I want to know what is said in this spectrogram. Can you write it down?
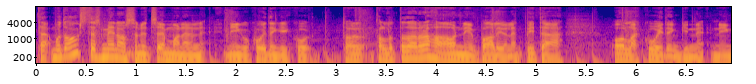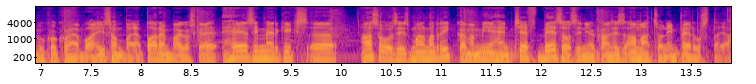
Tä, mutta onko tässä menossa nyt semmoinen, niin kuin kuitenkin, kun to, to, tota rahaa on niin paljon, että pitää olla kuitenkin niin kuin koko ajan vaan isompaa ja parempaa, koska he esimerkiksi äh, asuu siis maailman rikkaimman miehen Jeff Bezosin, joka on siis Amazonin perustaja,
